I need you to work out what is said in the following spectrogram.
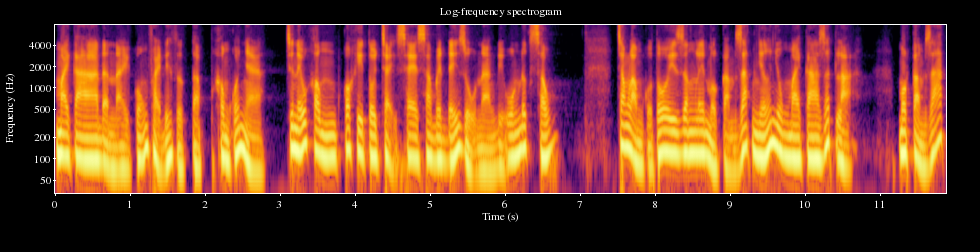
Mai ca đợt này cũng phải đi thực tập, Không có nhà. Chứ nếu không, có khi tôi chạy xe sang bên đấy rủ nàng đi uống nước xấu. Trong lòng của tôi dâng lên một cảm giác nhớ nhung Mai ca rất lạ. Một cảm giác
